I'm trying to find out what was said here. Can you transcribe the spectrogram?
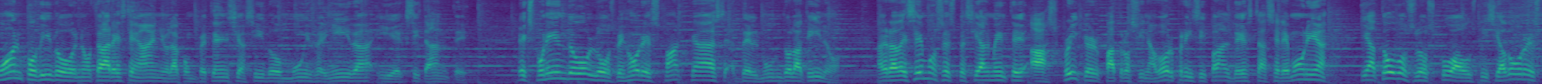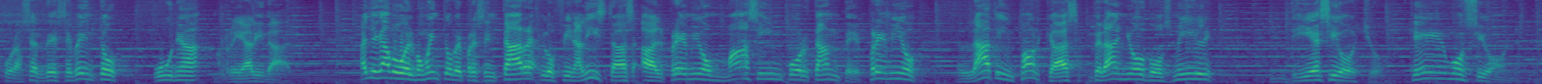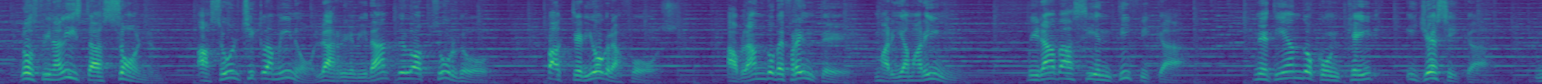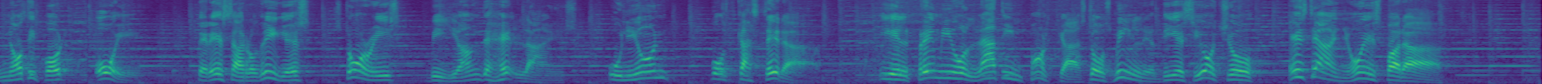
Como han podido notar este año, la competencia ha sido muy reñida y excitante, exponiendo los mejores podcasts del mundo latino. Agradecemos especialmente a Spreaker, patrocinador principal de esta ceremonia, y a todos los coauspiciadores por hacer de este evento una realidad. Ha llegado el momento de presentar los finalistas al premio más importante, premio Latin Podcast del año 2018. ¡Qué emoción! Los finalistas son Azul Chiclamino, La realidad de lo absurdo, Bacteriógrafos, Hablando de frente, María Marín, Mirada científica, Neteando con Kate y Jessica, Notipod Hoy, Teresa Rodríguez, Stories Beyond the Headlines, Unión Podcastera. Y el Premio Latin Podcast 2018 este año es para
